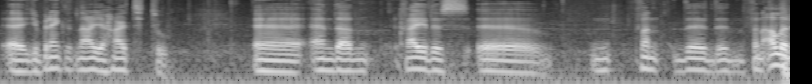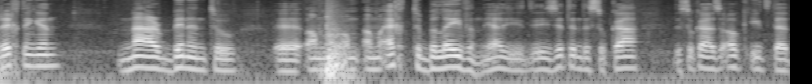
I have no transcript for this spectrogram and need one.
Eh, je brengt het naar je hart toe. Eh, en dan ga je dus eh, van, de, de, van alle richtingen naar binnen toe. eh, om, om, om echt te beleven. Ja? Je, je zit in de sukkah. De sukkah is ook iets dat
